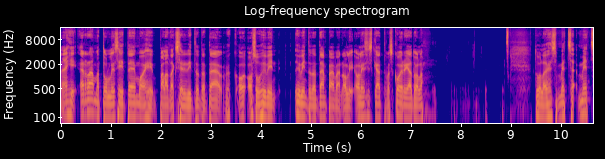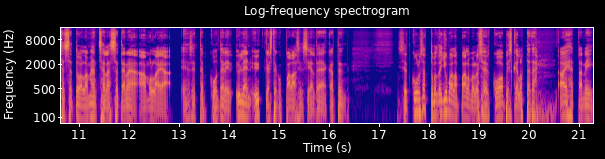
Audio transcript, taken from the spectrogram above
näihin raamatullisiin teemoihin palatakseni, niin tota, tämä osui hyvin, hyvin tota, tämän päivän. Oli, olin siis käyttämässä koiria tuolla, tuolla yhdessä metsä, metsässä tuolla Mäntsälässä tänä aamulla ja, ja sitten kuuntelin Ylen ykköstä, kun palasin sieltä ja katsoin, se kuului sattumalta Jumalan palveluissa, kun opiskellut tätä aihetta, niin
